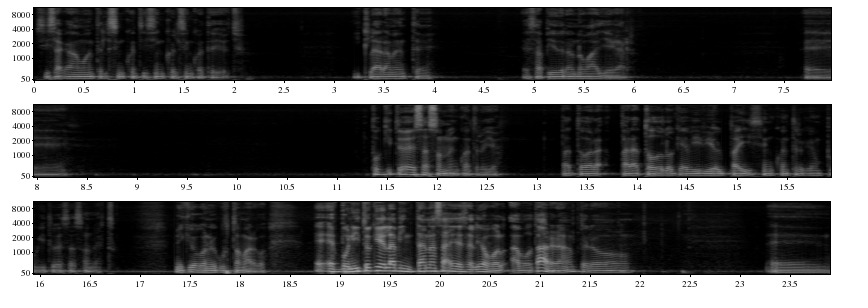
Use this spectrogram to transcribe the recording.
si sacábamos entre el 55 y el 58. Y claramente esa piedra no va a llegar. Eh, poquito de sazón, encuentro yo. Para, toda- para todo lo que vivió el país, encuentro que es un poquito de sazón esto. Me quedo con el gusto amargo. Eh, Es bonito que la Pintana haya salido a votar. Pero... eh,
